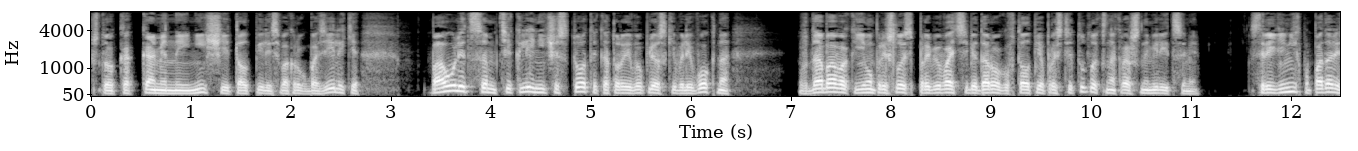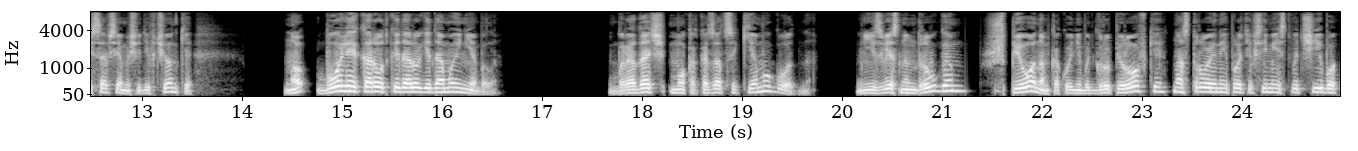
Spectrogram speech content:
что, как каменные нищие, толпились вокруг базилики, по улицам текли нечистоты, которые выплескивали в окна. Вдобавок ему пришлось пробивать себе дорогу в толпе проституток с накрашенными лицами. Среди них попадались совсем еще девчонки, но более короткой дороги домой не было. Бородач мог оказаться кем угодно. Неизвестным другом, шпионом какой-нибудь группировки, настроенной против семейства Чибо,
